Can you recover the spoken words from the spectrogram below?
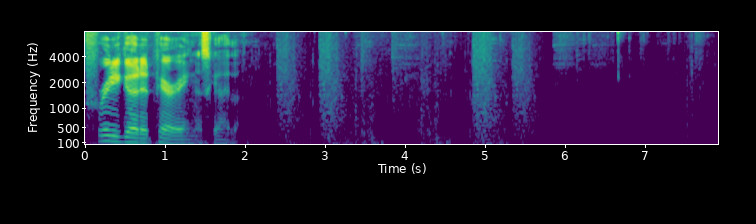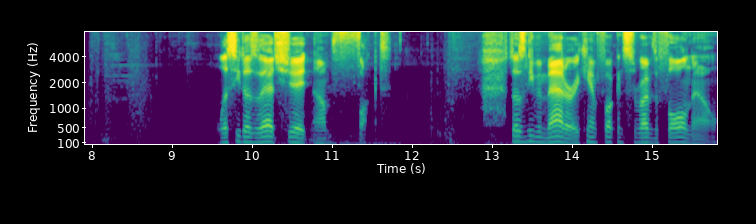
Pretty good at parrying this guy, though. Unless he does that shit, I'm fucked. Doesn't even matter, I can't fucking survive the fall now.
